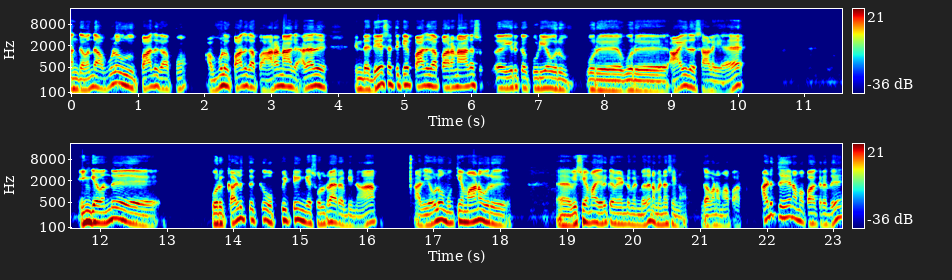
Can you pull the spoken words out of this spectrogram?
அங்க வந்து அவ்வளவு பாதுகாப்பும் அவ்வளவு பாதுகாப்பு அரணாக அதாவது இந்த தேசத்துக்கே பாதுகாப்பு அரணாக இருக்கக்கூடிய ஒரு ஒரு ஒரு ஆயுத சாலைய இங்க வந்து ஒரு கழுத்துக்கு ஒப்பிட்டு இங்க சொல்றாரு அப்படின்னா அது எவ்வளவு முக்கியமான ஒரு விஷயமா இருக்க வேண்டும் என்பதை நம்ம என்ன செய்யணும்? கவனமா பார்க்கணும். அடுத்து நம்ம பார்க்கிறது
